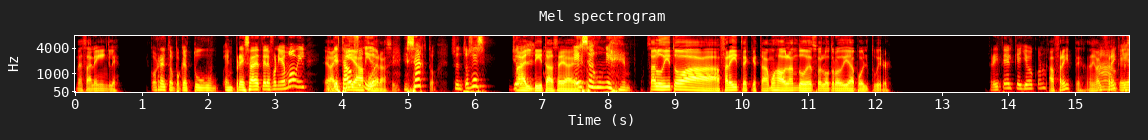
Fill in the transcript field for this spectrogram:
me sale en inglés. Correcto, porque tu empresa de telefonía móvil El de Estados es Unidos. afuera, sí. Exacto. Entonces, yo, Maldita sea eso. ese es un ejemplo. Saludito a Freites, que estábamos hablando de eso el otro día por Twitter. Freite el que yo conozco. A Freites, Aníbal Ah, Freites, ok, sí,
